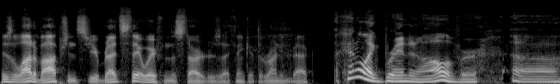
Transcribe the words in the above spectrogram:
there's a lot of options here. But I'd stay away from the starters. I think at the running back. I kind of like Branden Oliver. Uh,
